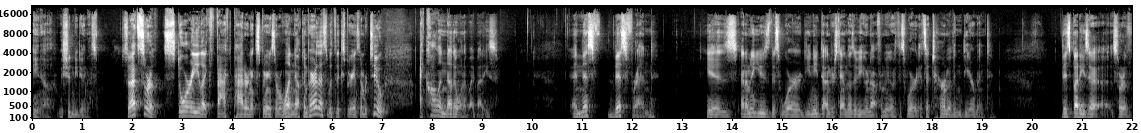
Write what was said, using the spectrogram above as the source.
you know, we shouldn't be doing this. So that's sort of story, like fact pattern experience number one. Now compare this with experience number two. I call another one of my buddies. And this this friend is, and I'm going to use this word. You need to understand, those of you who are not familiar with this word, it's a term of endearment. This buddy's a sort of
